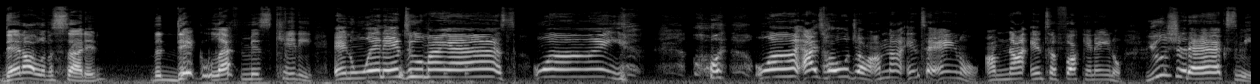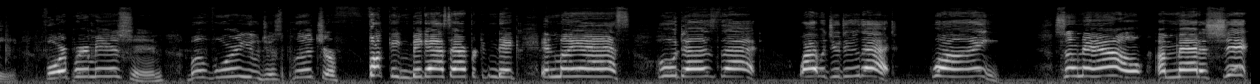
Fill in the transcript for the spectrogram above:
Then all of a sudden, The dick left Miss Kitty and went into my ass. Why? Why? I told y'all I'm not into anal. I'm not into fucking anal. You should ask me for permission before you just put your fucking big ass African dick in my ass. Who does that? Why would you do that? Why? So now I'm mad as shit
